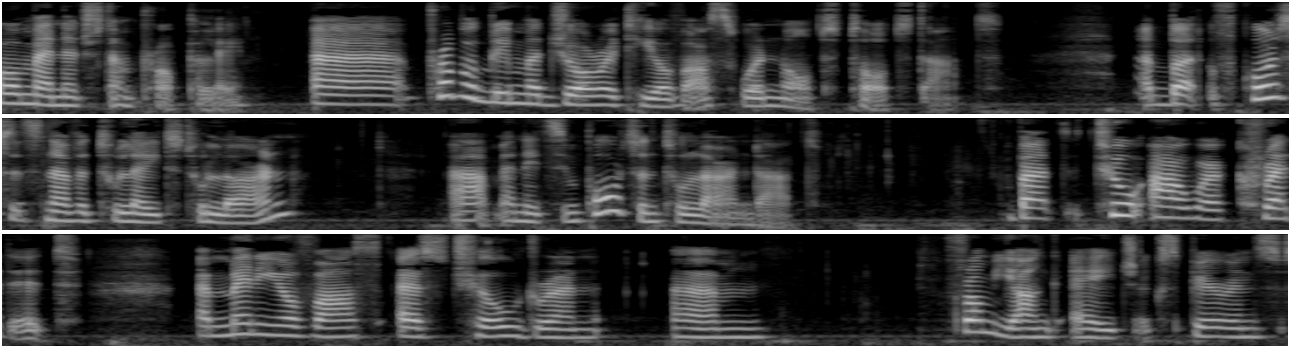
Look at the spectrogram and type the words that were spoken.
or manage them properly. Uh, probably majority of us were not taught that. Uh, but of course, it's never too late to learn, um, and it's important to learn that. But to our credit, and many of us as children um, from young age experience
